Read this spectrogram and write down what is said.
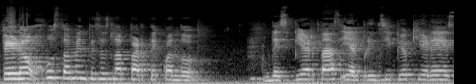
Pero justamente esa es la parte cuando despiertas y al principio quieres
